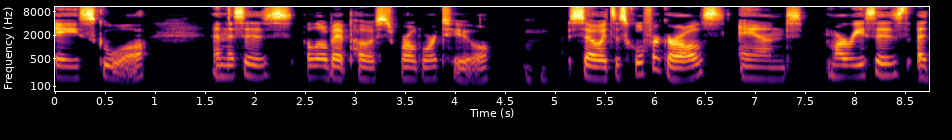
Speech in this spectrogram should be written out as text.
a school, and this is a little bit post World War II. Mm-hmm. So it's a school for girls, and Maurice is a,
